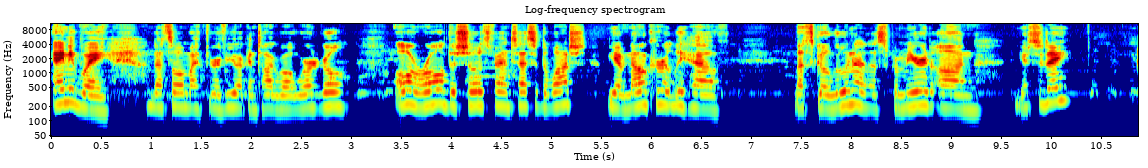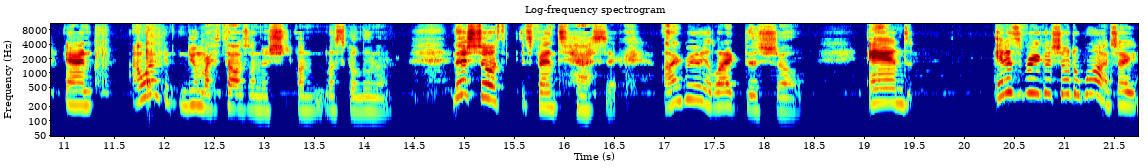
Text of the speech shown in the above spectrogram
Anyway, that's all my review I can talk about Word Girl. Overall, the show is fantastic to watch. We have now currently have Let's Go Luna that's premiered on yesterday. And I want to do my thoughts on this on Let's Go Luna. This show is, is fantastic. I really like this show, and it is a very good show to watch. I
